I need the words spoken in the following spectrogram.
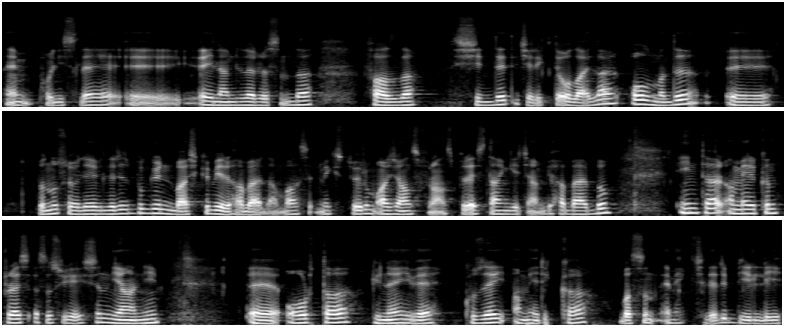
hem polisle e, eylemciler arasında fazla şiddet içerikli olaylar olmadı. E, bunu söyleyebiliriz. Bugün başka bir haberden bahsetmek istiyorum. Ajans France Press'ten geçen bir haber bu. Inter American Press Association yani e, Orta, Güney ve Kuzey Amerika Basın Emekçileri Birliği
